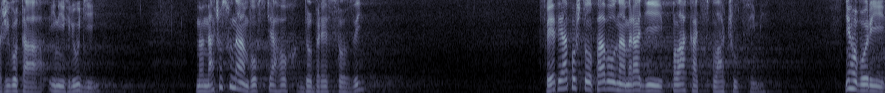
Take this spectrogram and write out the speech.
života iných ľudí. No na čo sú nám vo vzťahoch dobré slzy? Svietý apoštol Pavol nám radí plakať s plačúcimi. Nehovorí,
